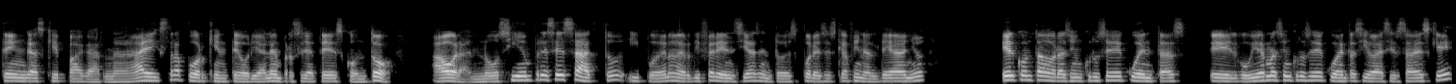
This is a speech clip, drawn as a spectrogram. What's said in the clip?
tengas que pagar nada extra porque en teoría la empresa ya te descontó. Ahora, no siempre es exacto y pueden haber diferencias, entonces por eso es que a final de año el contador hace un cruce de cuentas el gobierno hace un cruce de cuentas y va a decir, ¿sabes qué?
